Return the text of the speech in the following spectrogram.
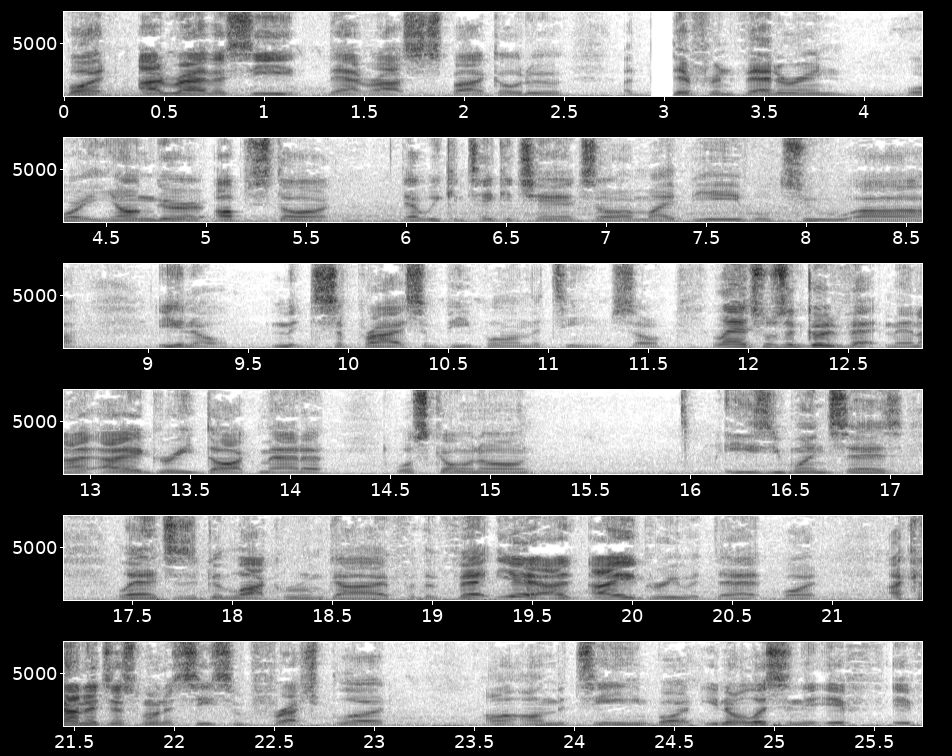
But I'd rather see that roster spot go to a different veteran or a younger upstart that we can take a chance on. Might be able to, uh, you know, surprise some people on the team. So Lance was a good vet, man. I, I agree. Dark matter. What's going on? Easy Win says Lance is a good locker room guy for the vet. Yeah, I, I agree with that, but I kind of just want to see some fresh blood on, on, the team. But you know, listen, if if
